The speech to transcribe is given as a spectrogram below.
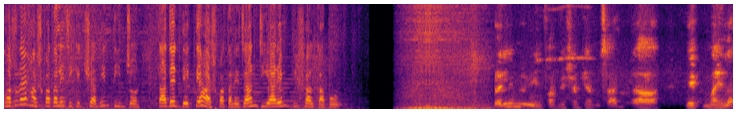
ঘটনায় হাসপাতালে চিকিৎসাধীন তিনজন তাদের দেখতে হাসপাতালে যান DRM Vishal Kapoor preliminary information के अनुसार अ, एक महिला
